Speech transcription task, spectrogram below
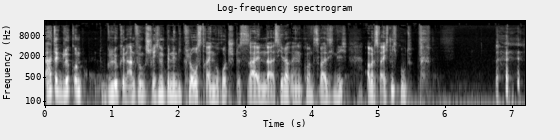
hatte Glück und Glück in Anführungsstrichen und bin in die Closed reingerutscht. Es sei denn, da ist jeder reingekommen, das weiß ich nicht. Aber das war echt nicht gut.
